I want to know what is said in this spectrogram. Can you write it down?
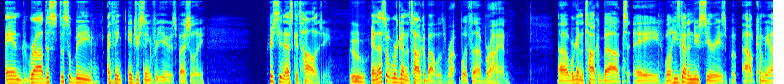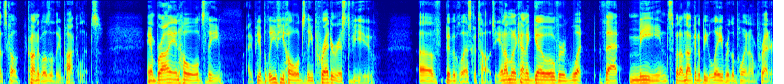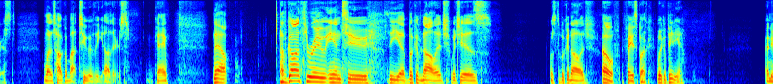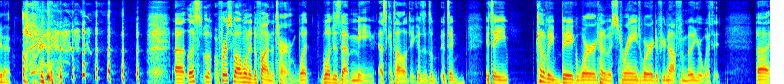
And Rob, this this will be, I think, interesting for you, especially Christian eschatology, Ooh, and that's what we're going to talk about with with uh, Brian. Uh, we're going to talk about a well, he's got a new series out coming out. It's called Chronicles of the Apocalypse, and Brian holds the, I believe he holds the preterist view of biblical eschatology, and I'm going to kind of go over what that means, but I'm not going to belabor the point on preterist. I'm going to talk about two of the others. Okay. Now, I've gone through into the uh, Book of Knowledge, which is what's the Book of Knowledge? oh, Facebook. Wikipedia. I knew that. Uh, let's first of all, I want to define the term. What what does that mean, eschatology? Because it's a it's a it's a kind of a big word, kind of a strange word if you're not familiar with it. Uh,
